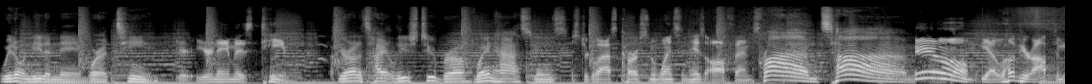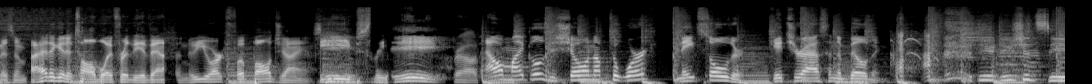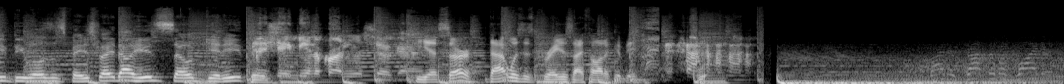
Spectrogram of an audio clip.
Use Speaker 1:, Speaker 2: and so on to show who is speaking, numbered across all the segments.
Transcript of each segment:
Speaker 1: We don't need a name. We're a team.
Speaker 2: Your, your name is Team.
Speaker 1: You're on a tight leash too, bro. Wayne Haskins.
Speaker 2: Mr. Glass, Carson Wentz, and his offense.
Speaker 1: Prime time.
Speaker 2: Damn. Yeah, I love your optimism. I had to get a tall boy for the event. The New York Football Giants. Deep sleep.
Speaker 1: Deep, bro.
Speaker 2: Al Michaels is showing up to work. Nate Solder, get your ass in the building.
Speaker 1: Dude, you should see B Wills' face right now. He's so giddy.
Speaker 3: Appreciate being a part of your show, guys.
Speaker 2: Yes, sir. That was as great as I thought it could be.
